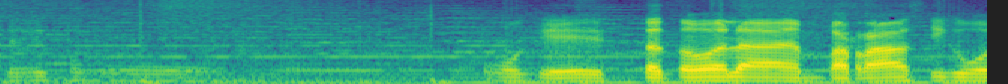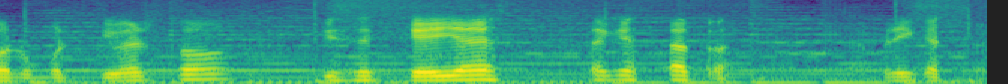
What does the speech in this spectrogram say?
se ve como, como que está toda la embarrada así como en un multiverso, dicen que ella es la que está atrás. América Chávez.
